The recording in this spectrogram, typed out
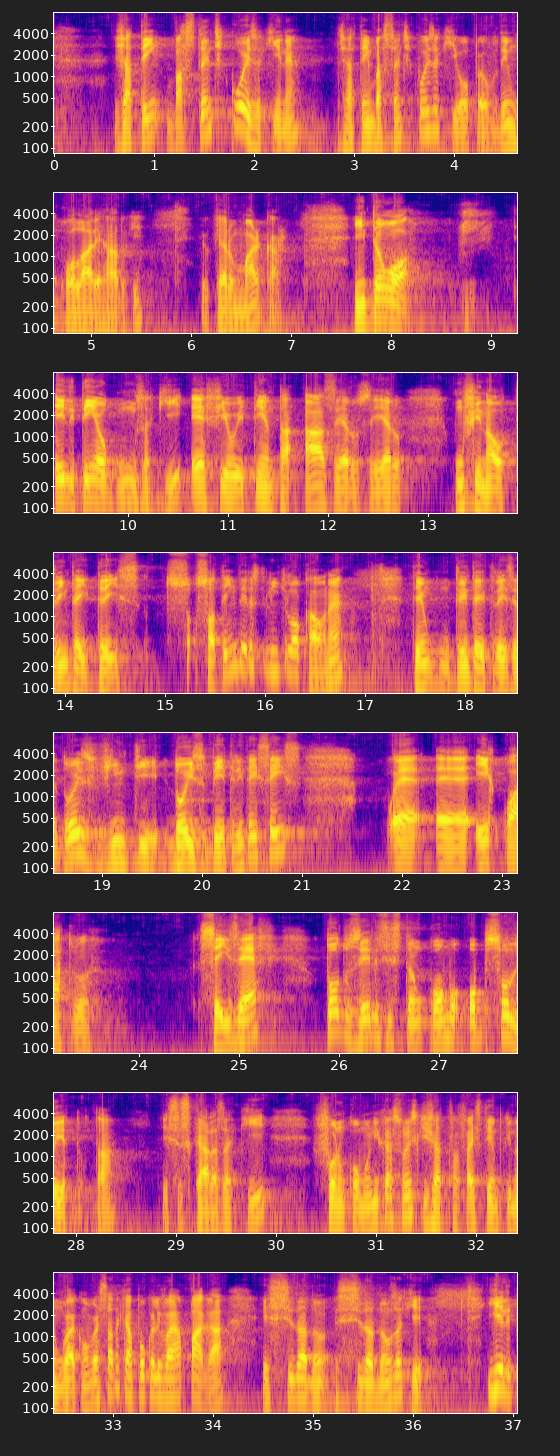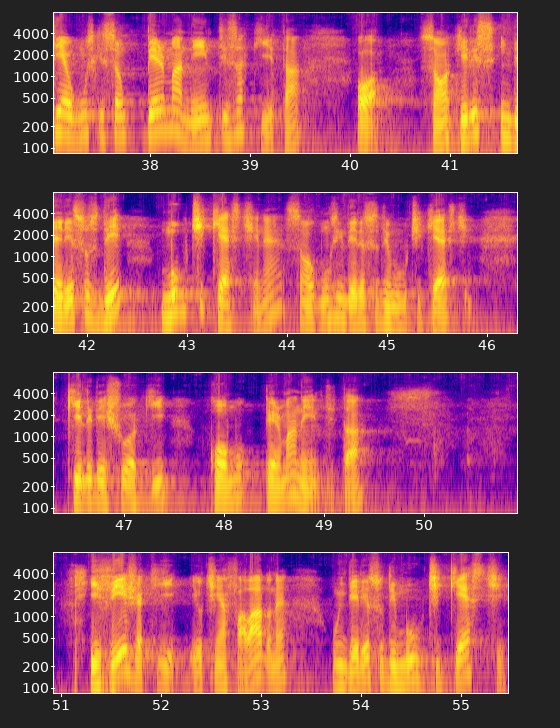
já tem bastante coisa aqui, né? Já tem bastante coisa aqui. Opa, eu dei um colar errado aqui. Eu quero marcar. Então, ó, ele tem alguns aqui, F80A00 com final 33, só, só tem endereço de link local, né? Tem um 33E2, 22B36, é, é, E4 6F, todos eles estão como obsoleto, tá? Esses caras aqui foram comunicações que já faz tempo que não vai conversar, daqui a pouco ele vai apagar esse cidadão, esses cidadãos aqui. E ele tem alguns que são permanentes aqui, tá? Ó, são aqueles endereços de multicast, né? São alguns endereços de multicast que ele deixou aqui como permanente, tá? E veja que eu tinha falado, né? O endereço de multicast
